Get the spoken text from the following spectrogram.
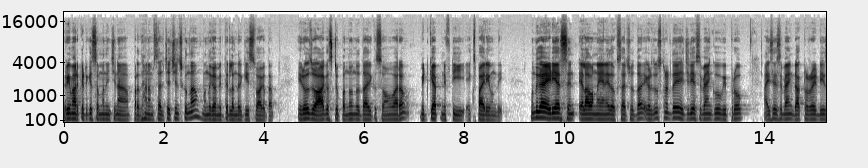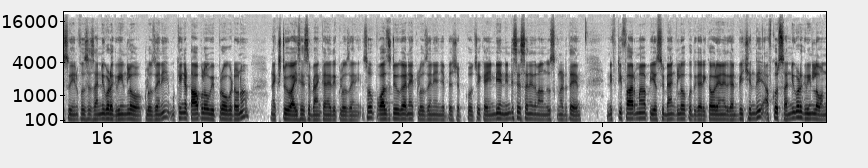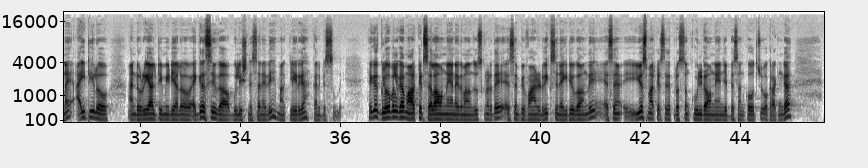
Pre మార్కెట్కి సంబంధించిన ప్రధాన అంశాలు చర్చించుకుందాం. ముందుగా మిత్రులందరికీ స్వాగతం. ఈరోజు ఆగస్టు పంతొమ్మిదో తారీఖు సోమవారం మిడ్ క్యాప్ నిఫ్టీ ఎక్స్పైరీ ఉంది. ముందుగా ఐడిఆర్స్ ఎలా ఉన్నాయి అనేది ఒకసారి చూద్దాం. ఇక్కడ చూసుకున్నట్లయితే HDFC bank Wipro ICICI bank doctor Reddy's Infosys అన్నీ కూడా గ్రీన్లో క్లోజ్ అయినాయి. ముఖ్యంగా టాప్లో విప్రో ఒకటోను నెక్స్ట్ ఐసిఐసి బ్యాంక్ అనేది క్లోజ్ అయినాయి. సో పాజిటివ్గానే క్లోజ్ అయినాయి అని చెప్పేసి చెప్పుకోవచ్చు. ఇక ఇండియన్ ఇండిసెస్ అనేది మనం చూసుకున్నట్లయితే నిఫ్టీ ఫార్మా పిఎస్సి బ్యాంకులో కొద్దిగా రికవరీ అనేది కనిపించింది. అఫ్ కోర్స్ అన్నీ కూడా గ్రీన్లో ఉన్నాయి. ఐటీలో అండ్ రియాలిటీ మీడియాలో అగ్రెసివ్గా బులిష్నెస్ అనేది మనకు క్లియర్గా కనిపిస్తుంది. ఇక గ్లోబల్గా మార్కెట్స్ ఎలా ఉన్నాయి అనేది మనం చూసుకున్నట్టయితే ఎస్ఎంపీ ఫైవ్ హండ్రెడ్ వీక్స్ నెగిటివ్గా ఉంది. ఎస్ఎం యూఎస్ మార్కెట్స్ అయితే ప్రస్తుతం కూల్గా ఉన్నాయని చెప్పేసి అనుకోవచ్చు ఒక రకంగా.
